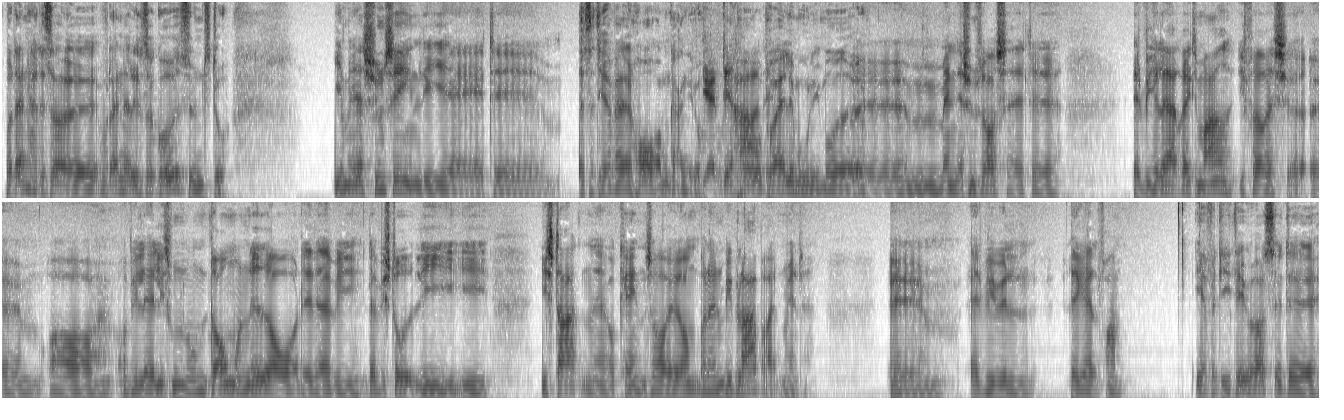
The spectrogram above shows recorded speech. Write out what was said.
Hvordan har det så, øh, hvordan er det så gået, synes du? Jamen, jeg synes egentlig, at... Øh, Altså, det har været en hård omgang jo. Ja, det har på, det. på alle mulige måder. jo. øh, men jeg synes også, at, øh, at vi har lært rigtig meget i Fredericia, øh, og, og vi lagde ligesom nogle dogmer ned over det, da vi, da vi stod lige i, i starten af orkanens øje om, hvordan vi vil arbejde med det. Øh, at vi vil lægge alt frem. Ja, fordi det er jo også et, øh,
